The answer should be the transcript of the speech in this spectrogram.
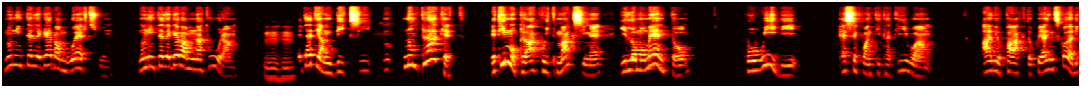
non intellegebam versum, non intellegebam naturam. Mm -hmm. Et etiam dixi, non placet. Et immo placuit maxime illo momento quo vidi esse quantitativa alio pacto qui in scola di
